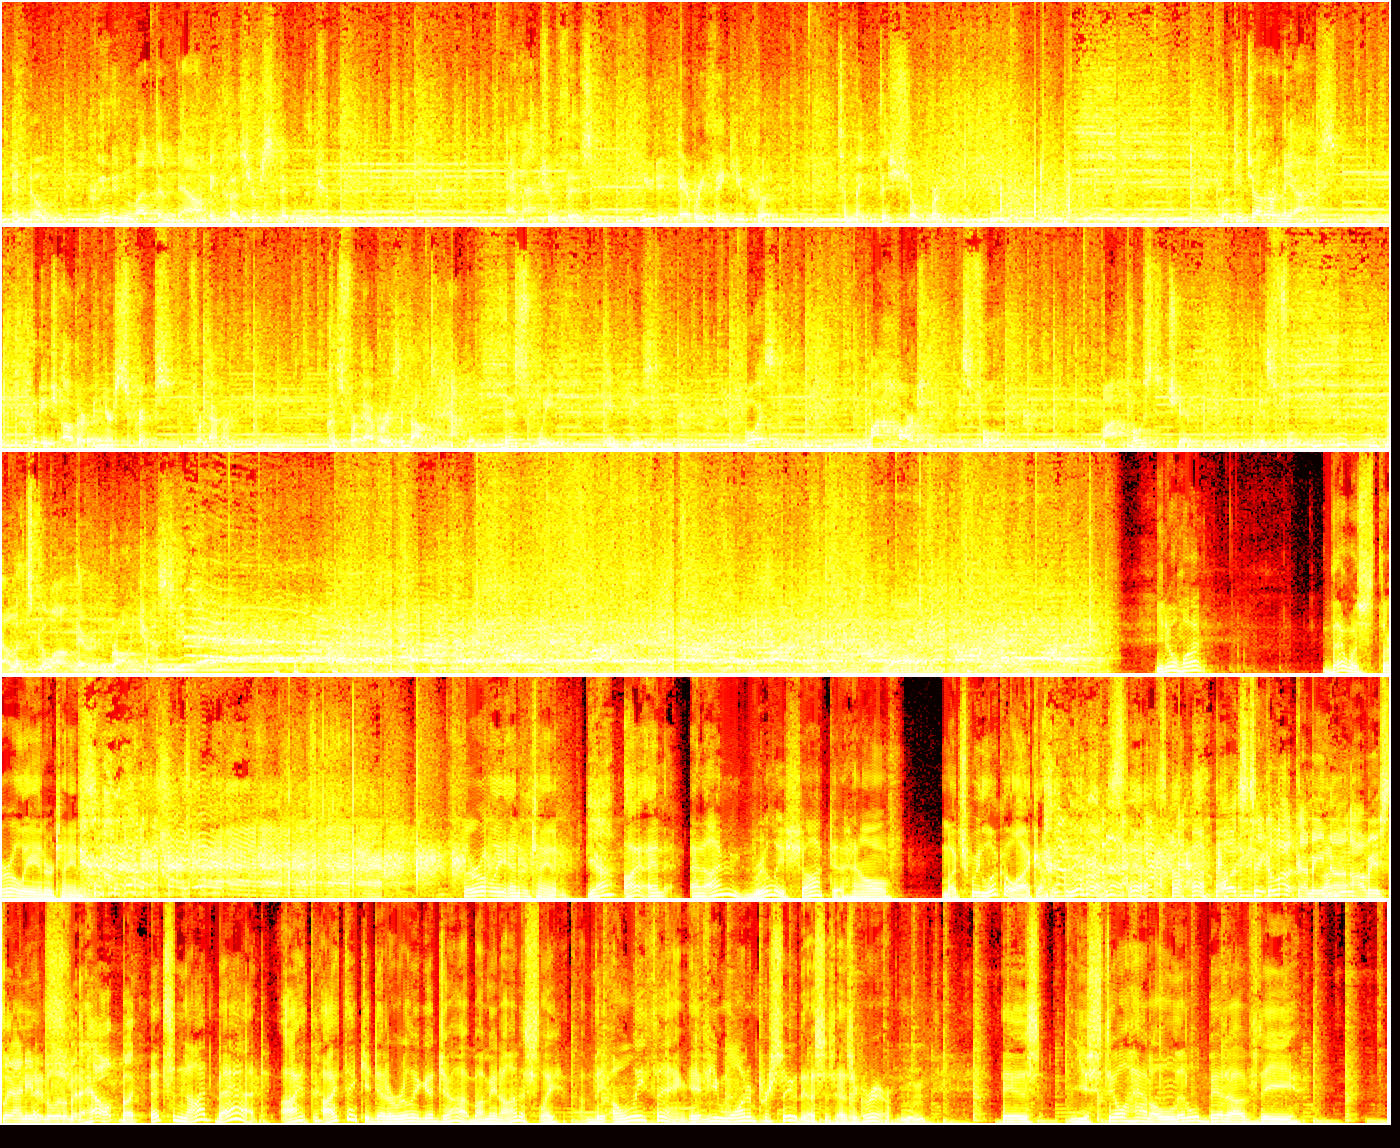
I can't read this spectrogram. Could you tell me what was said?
and know you didn't let them down because you're spitting the truth. And that truth is, you did everything you could to make this show great. Look each other in the eyes. Put each other in your scripts forever. Because forever is about to happen this week in Houston. Boys, my heart is full. My host chair is full. now let's go out there and broadcast. Wow. You know what? That was thoroughly entertaining. thoroughly entertaining. Yeah. I and and I'm really shocked at how much we look alike. I didn't realize that. well, let's take a look. I mean, I uh, obviously, I needed a little bit of help, but It's not bad. I I think you did a really good job. I mean, honestly, the only thing, if you want to pursue this as, as a career, is you still had a little bit of the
